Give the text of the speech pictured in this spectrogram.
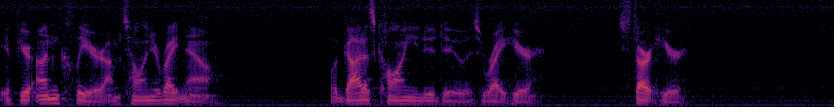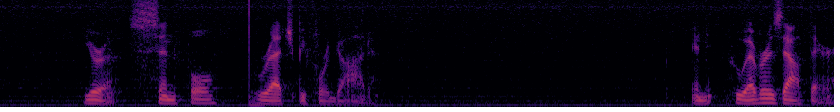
If you're unclear, I'm telling you right now, what God is calling you to do is right here. Start here. You're a sinful wretch before God. And whoever is out there,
